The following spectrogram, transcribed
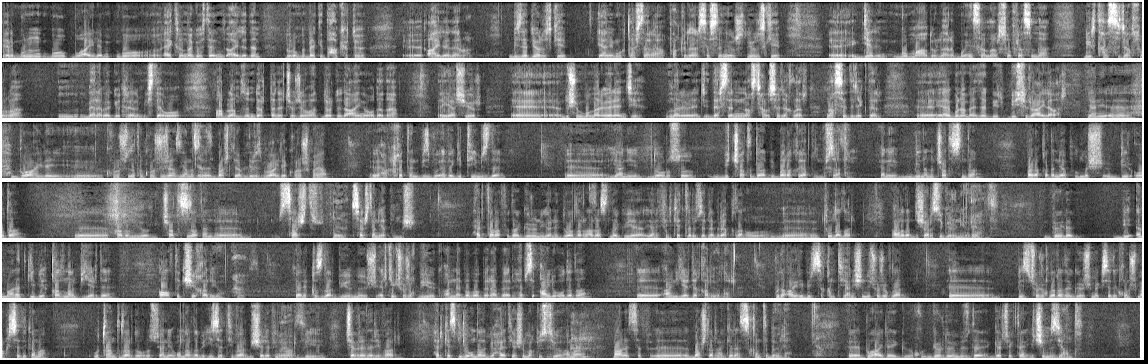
Yani bunun bu bu aile bu ekranda gösterdiğimiz aileden durumu belki daha kötü e, aileler var. Biz de diyoruz ki yani muhtaçlara, fakirlere sesleniyoruz. Diyoruz ki e, gelin bu mağdurları, bu insanlar sofrasında bir tas sıcak sorba beraber götürelim. İşte o ablamızın dört tane çocuğu var. Dördü de aynı odada e, yaşıyor. E, düşün bunlar öğrenci. Bunlar öğrenci. Derslerini nasıl çalışacaklar, nasıl edecekler. E, yani buna benzer bir, bir sürü aile var. Yani e, bu aileyi e, konuş, zaten konuşacağız. Yalnız Evet. e, başlayabiliriz bu aileyi konuşmaya. E, hakikaten biz bu eve gittiğimizde Ee, yani doğrusu bir çatıda bir baraka yapılmış zaten. Yani binanın çatısında barakadan yapılmış bir oda e, kalınıyor. Çatısı zaten e, saçtır. Evet. Saçtan yapılmış. Her tarafı da görünüyor. Yani duvarların arasında güya yani firketler üzerine bırakılan o e, tuğlalar aradan dışarısı görünüyor. yani. Evet. Böyle bir emanet gibi kalınan bir yerde altı kişi kalıyor. Yani kızlar büyümüş, erkek çocuk büyük, anne baba beraber. Hepsi aynı odada, e, aynı yerde kalıyorlar. Bu da ayrı bir sıkıntı. Yani şimdi çocuklar, e, biz çocuklarla da görüşmek istedik, konuşmak istedik ama utandılar doğrusu. Yani onlarda bir izzeti var, bir şerefi var, bir çevreleri var. Herkes gibi onlar da bir hayat yaşamak istiyor ama maalesef e, başlarına gelen sıkıntı böyle. E, bu aileyi gö- gördüğümüzde gerçekten içimiz yandı.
